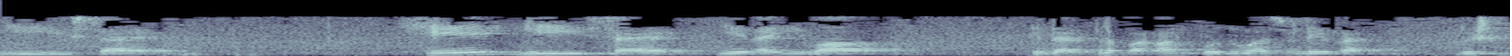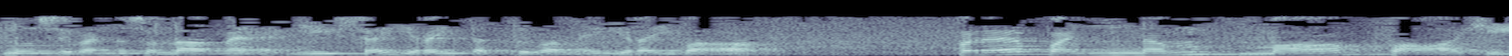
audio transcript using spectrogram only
ஈச ஹே ஈச இறைவா. இந்த இடத்துல பகவான் பொதுவா சொல்லிடுற விஷ்ணு சிவன் சொல்லாம ஈச இறை தத்துவமே இறைவா. பிரபன்னம் மாம் பாகி.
